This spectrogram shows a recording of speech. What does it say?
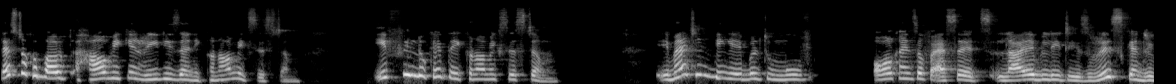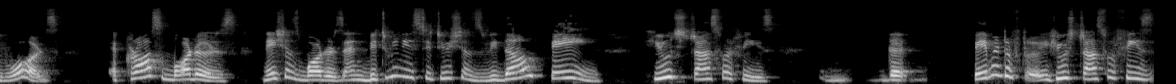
let's talk about how we can redesign economic system. If we look at the economic system imagine being able to move all kinds of assets liabilities risk and rewards across borders nations' borders and between institutions without paying huge transfer fees. The payment of huge transfer fees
